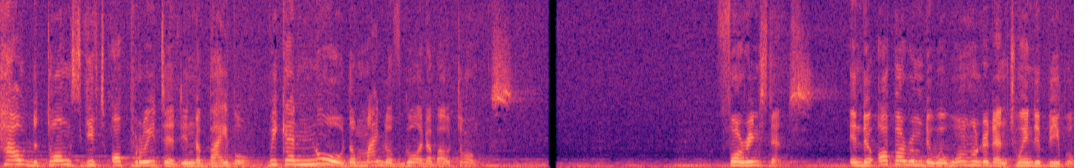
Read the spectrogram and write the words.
how the tongues gift operated in the Bible, we can know the mind of God about tongues. For instance, in the upper room, there were 120 people.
